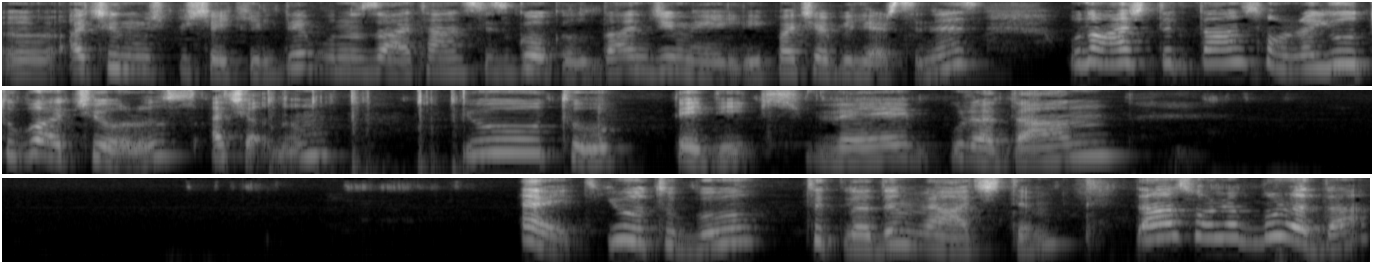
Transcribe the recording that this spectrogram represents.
e, açılmış bir şekilde. Bunu zaten siz Google'dan Gmail deyip açabilirsiniz. Bunu açtıktan sonra YouTube'u açıyoruz. Açalım. YouTube dedik ve buradan Evet, YouTube'u tıkladım ve açtım. Daha sonra burada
